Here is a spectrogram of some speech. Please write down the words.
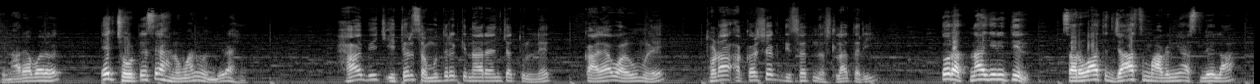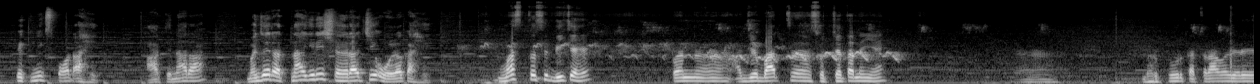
किनाऱ्यावरच एक छोटेसे हनुमान मंदिर आहे. हा बीच इतर समुद्र किनाऱ्यांच्या तुलनेत काळ्या वाळूमुळे थोडा आकर्षक दिसत नसला तरी तो रत्नागिरीतील सर्वात जास्त मागणी असलेला पिकनिक स्पॉट आहे. हा किनारा म्हणजे रत्नागिरी शहराची ओळख आहे. मस्त असं बीच आहे पण अजिबात स्वच्छता नाही आहे. भरपूर कचरा वगैरे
